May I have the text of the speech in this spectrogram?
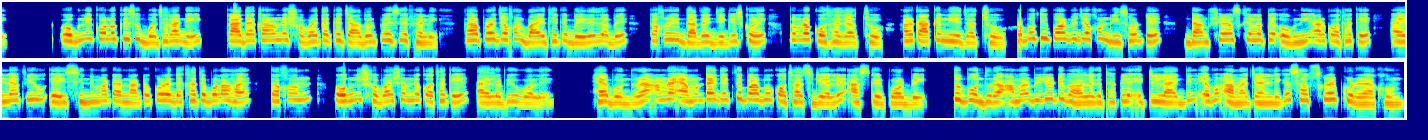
অগ্নি কোনো কিছু বোঝার আগেই কায়দার কারণে সবাই তাকে চাদর পেঁচিয়ে ফেলে। তারপরে যখন বাড়ি থেকে বেরিয়ে যাবে তখনই দাদাই জিজ্ঞেস করে, তোমরা কোথায় যাচ্ছ? আর কাকে নিয়ে যাচ্ছ? পরবর্তী পর্বে যখন রিসোর্টে ডামসেরাস খেলাতে অগ্নি আর কথাকে আই লাভ ইউ এই সিনেমাটা নাটক করে দেখাতে বলা হয়, তখন অগ্নি সবার সামনে কথাকে আই লাভ ইউ বলে। হ্যাঁ বন্ধুরা, আমরা এমনটাই দেখতে পারব কথা সিরিয়ালের আজকের পর্বে। তো বন্ধুরা, আমার ভিডিওটি ভালো লেগে থাকলে একটি লাইক দিন এবং আমার চ্যানেলটিকে সাবস্ক্রাইব করে রাখুন।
